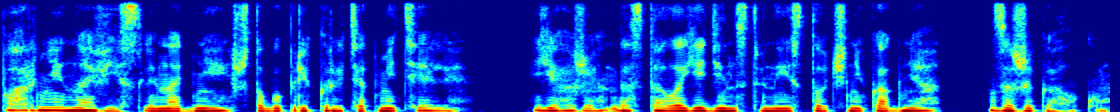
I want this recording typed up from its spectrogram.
Парни нависли над ней, чтобы прикрыть от метели. Я же достала единственный источник огня — зажигалку.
